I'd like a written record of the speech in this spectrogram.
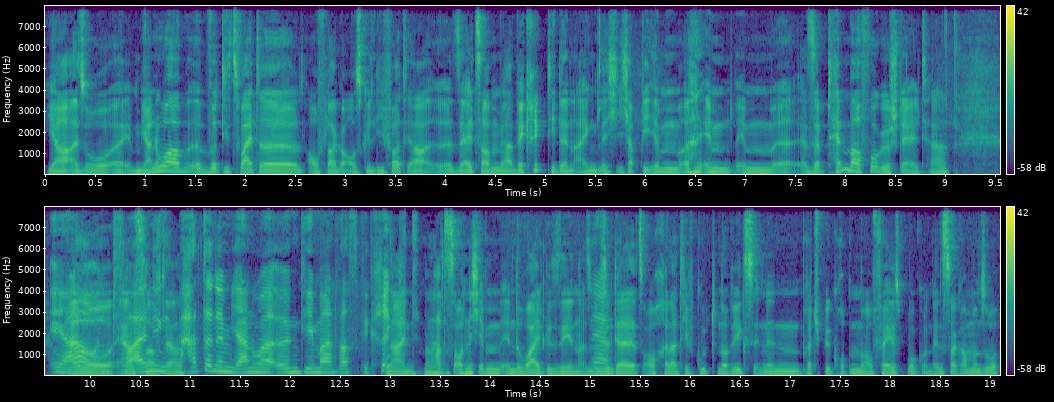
ja, also äh, im Januar äh, wird die zweite Auflage ausgeliefert. Ja, äh, seltsam. Ja, wer kriegt die denn eigentlich? Ich habe die im, im, im äh, September vorgestellt. Ja. Ja, Also und vor allen Dingen ja. hat dann im Januar irgendjemand was gekriegt. Nein, man hat es auch nicht im, in The Wild gesehen. Also wir Ja. sind ja jetzt auch relativ gut unterwegs in den Brettspielgruppen auf Facebook und Instagram und so.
